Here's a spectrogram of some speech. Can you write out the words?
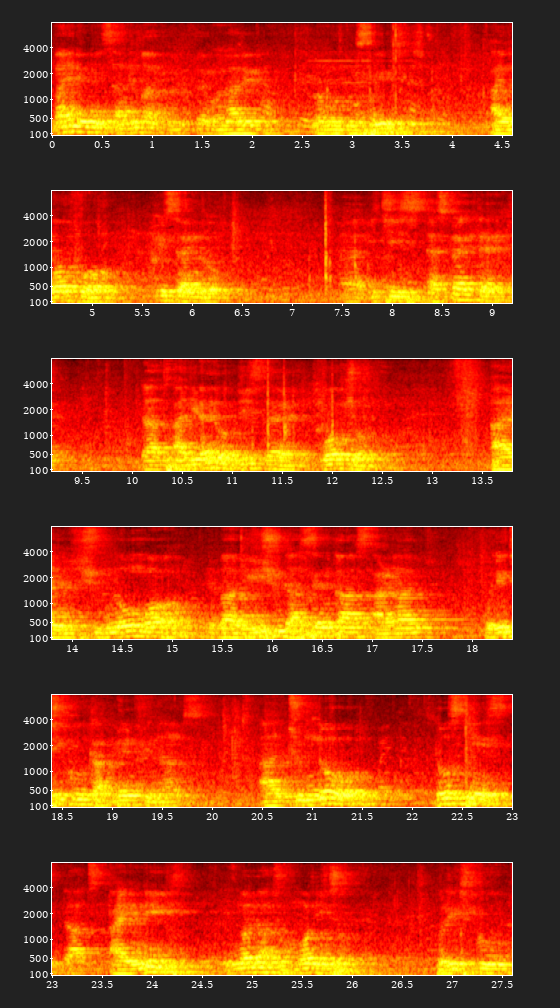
My name is Adiba Olaleko from Ogun State. I work for Law. Uh, it is expected that at the end of this uh, workshop, I should know more about the issue that centers around political campaign finance and to know those things that I need in order to monitor political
